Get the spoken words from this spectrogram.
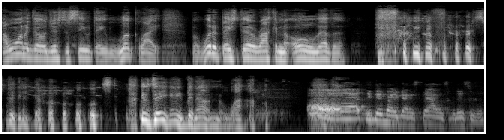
I want to go just to see what they look like, but what if they still rocking the old leather from the first videos? Because they ain't been out in a while. Oh, I think they might have got a stylist for this one.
